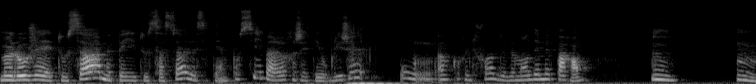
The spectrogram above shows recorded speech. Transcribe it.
me loger et tout ça, me payer tout ça seul, c'était impossible. Alors j'étais obligée, ou, encore une fois, de demander mes parents. Mm. Hmm.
